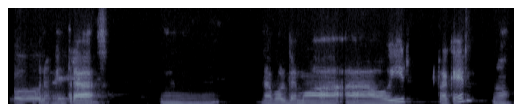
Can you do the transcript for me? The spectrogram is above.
Bueno, mientras mm, la volvemos a, oír, Raquel, no.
